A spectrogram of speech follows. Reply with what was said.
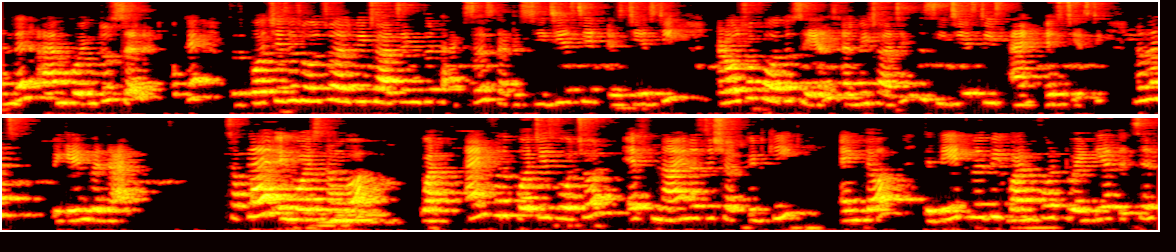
and then I am going to sell it. Okay. For the purchases also I'll be charging the taxes that is CGST and SGST and also for the sales I'll be charging the CGSTs and SGST. Now let's begin with that. Supplier invoice number 1 and for the purchase voucher F9 as the shortcut key enter the date will be 1 for 20th itself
